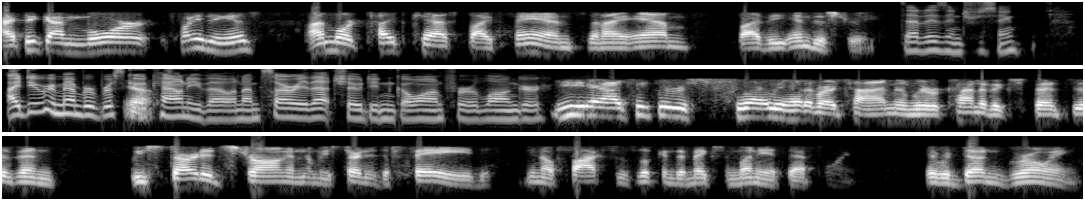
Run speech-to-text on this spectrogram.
I think I'm more. Funny thing is, I'm more typecast by fans than I am by the industry. That is interesting. I do remember Brisco Yeah. County, though, and I'm sorry that show didn't go on for longer. Yeah, I think we were slightly ahead of our time, and we were kind of expensive, and we started strong, and then we started to fade. You know, Fox was looking to make some money at that point. They were done growing.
